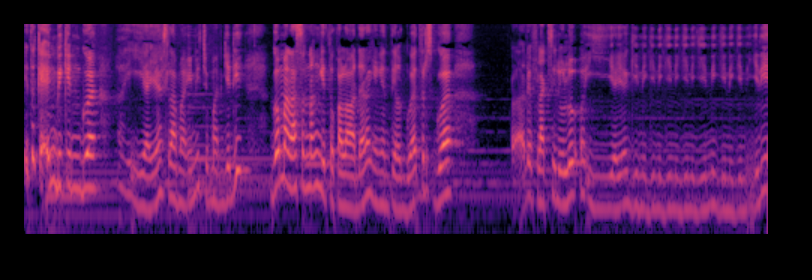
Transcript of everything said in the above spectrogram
itu kayak yang bikin gue oh, iya ya selama ini cuman. Jadi gue malah seneng gitu kalau ada orang yang ngentil gue terus gue uh, refleksi dulu oh iya ya gini gini gini gini gini gini gini. Jadi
